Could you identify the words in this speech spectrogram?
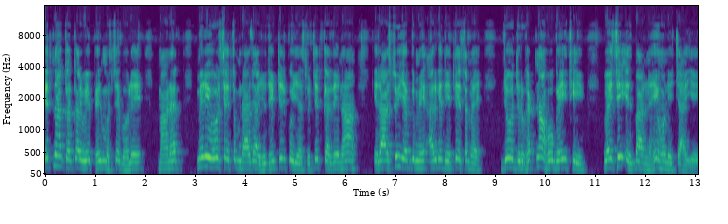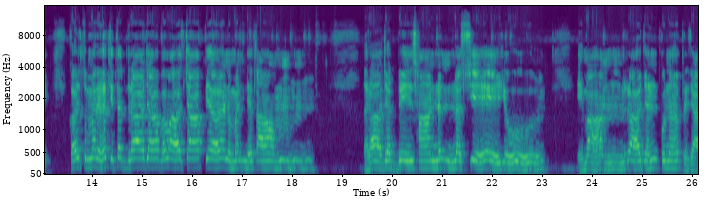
इतना कहकर वे फिर मुझसे बोले, मानद, मेरी ओर से तुम राजा युधिष्ठिर को यह सूचित कर देना कि राष्ट्रीय यज्ञ में अर्घ देते समय जो दुर्घटना हो गई थी, वैसे इस बार नहीं होनी चाहिए। कर तुम रहती तद्राजा भवा चाप्यनुमन्यता राजद्वेशान्नस्येयु इमाम राजन पुनः प्रजा।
